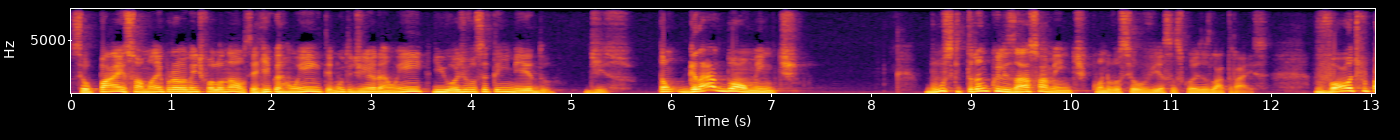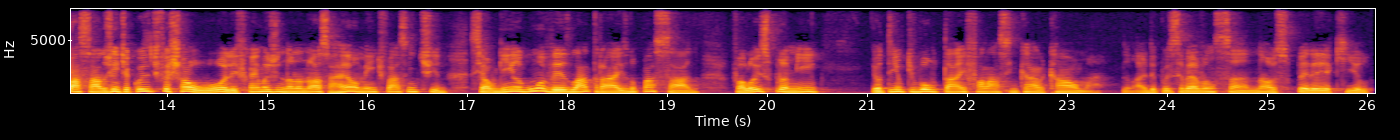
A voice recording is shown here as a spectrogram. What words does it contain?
Seu pai, sua mãe provavelmente falou, não, ser rico é ruim, ter muito dinheiro é ruim, e hoje você tem medo disso. Então, gradualmente, busque tranquilizar a sua mente quando você ouvir essas coisas lá atrás. Volte para o passado. Gente, é coisa de fechar o olho e ficar imaginando, nossa, realmente faz sentido. Se alguém alguma vez lá atrás, no passado, falou isso para mim, eu tenho que voltar e falar assim, cara, calma. Aí depois você vai avançando. Não, eu superei aquilo.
